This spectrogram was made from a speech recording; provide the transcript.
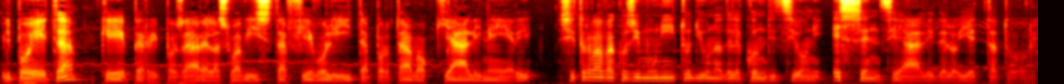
Il poeta, che per riposare la sua vista affievolita portava occhiali neri, si trovava così munito di una delle condizioni essenziali dello iettatore.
